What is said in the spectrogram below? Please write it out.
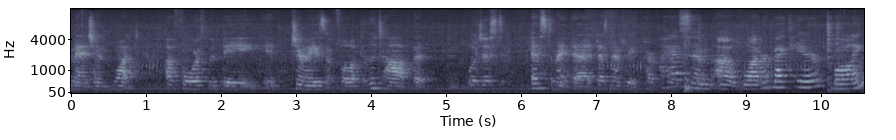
imagine what a fourth would be. It generally isn't full up to the top, but we'll just estimate that. It doesn't have to be perfect. I have some uh, water back here boiling.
